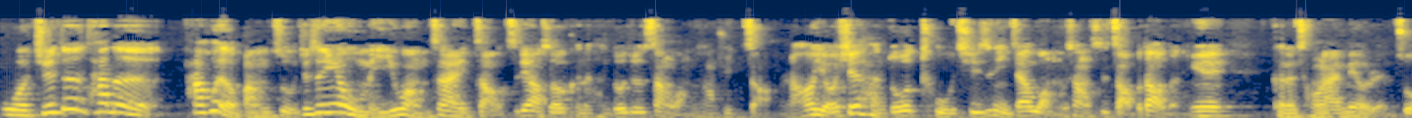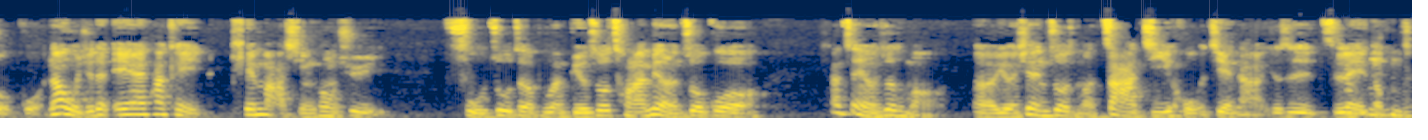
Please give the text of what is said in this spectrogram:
我觉得它的它会有帮助，就是因为我们以往在找资料的时候，可能很多就是上网络上去找，然后有一些很多图，其实你在网络上是找不到的，因为可能从来没有人做过。那我觉得 AI 它可以天马行空去辅助这个部分，比如说从来没有人做过，像这有人做什么，呃，有些人做什么炸机火箭啊，就是之类的东西，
